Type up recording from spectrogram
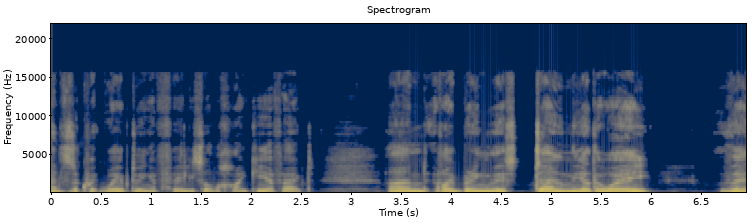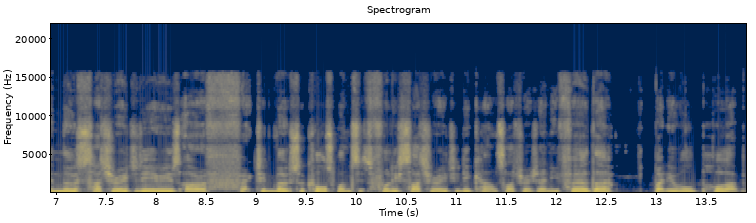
And this is a quick way of doing a fairly sort of high key effect. And if I bring this down the other way, then those saturated areas are affected most. Of course, once it's fully saturated, it can't saturate any further, but it will pull up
